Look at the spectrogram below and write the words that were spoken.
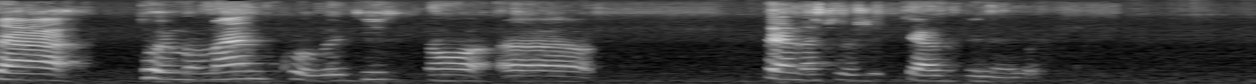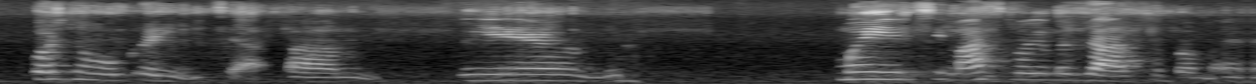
це той момент, коли дійсно е, все наше життя змінилося. Кожного українця. Ем, і ми всіма своїми засобами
